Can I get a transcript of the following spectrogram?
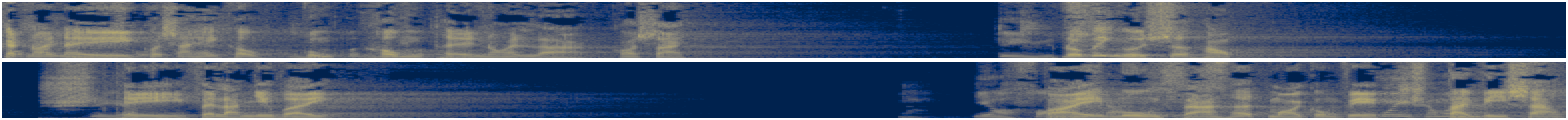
Cách nói này có sai hay không cũng không thể nói là có sai. Đối với người sơ học thì phải làm như vậy. Phải buông xả hết mọi công việc. Tại vì sao?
